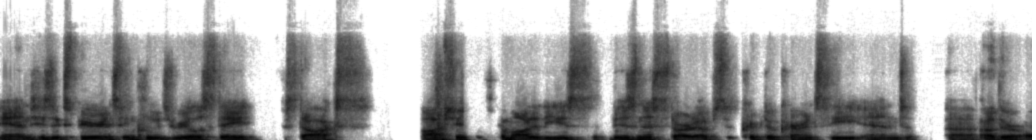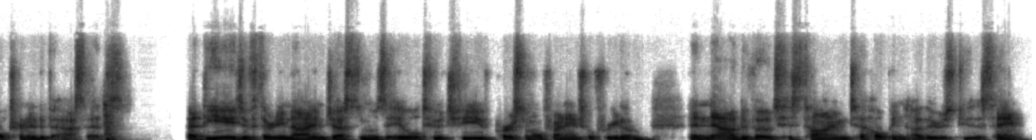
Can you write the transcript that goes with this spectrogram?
and his experience includes real estate, stocks, options, commodities, business startups, cryptocurrency, and uh, other alternative assets. At the age of 39, Justin was able to achieve personal financial freedom and now devotes his time to helping others do the same.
